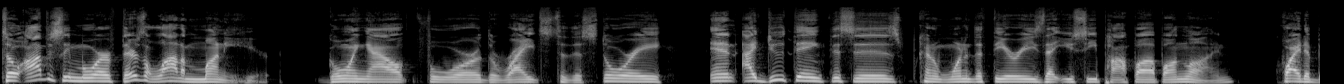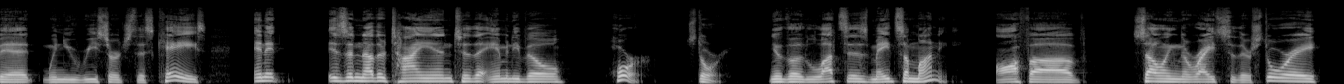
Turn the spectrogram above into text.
So obviously, more there's a lot of money here going out for the rights to this story and I do think this is kind of one of the theories that you see pop up online quite a bit when you research this case. And it is another tie in to the Amityville horror story. You know, the Lutzes made some money off of selling the rights to their story.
